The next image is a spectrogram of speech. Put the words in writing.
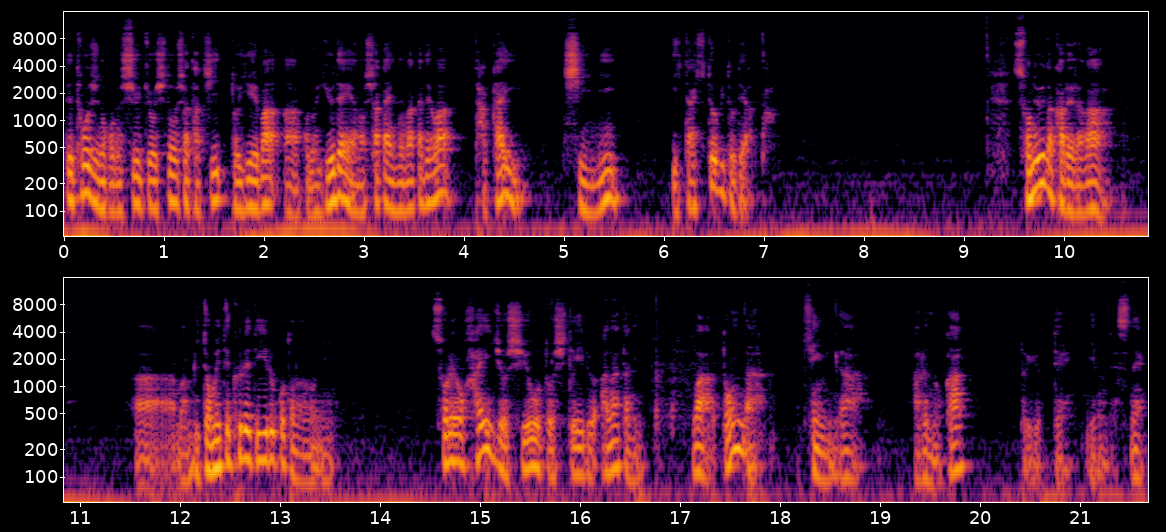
で当時のこの宗教指導者たちといえばこのユダヤの社会の中では高い地位にいた人々であった。そのような彼らがあ、まあ、認めてくれていることなのにそれを排除しようとしているあなたにはどんな権威があるのかと言っているんですね。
